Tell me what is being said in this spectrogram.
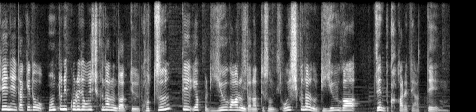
丁寧だけど本当にこれで美味しくなるんだっていうコツってやっぱ理由があるんだなってその美味しくなるの理由が全部書かれてあってうん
